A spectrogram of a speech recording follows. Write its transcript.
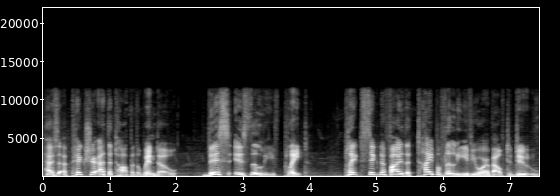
has a picture at the top of the window. This is the leave plate. Plates signify the type of the leave you are about to do.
